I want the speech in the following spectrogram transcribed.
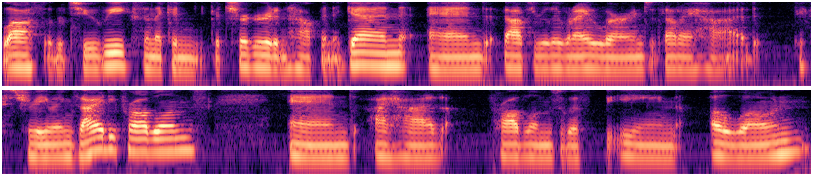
last up to two weeks and it can get triggered and happen again. And that's really when I learned that I had extreme anxiety problems and I had problems with being alone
